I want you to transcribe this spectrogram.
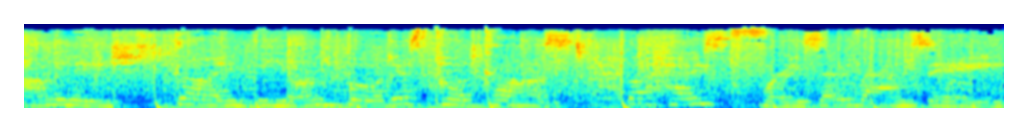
Unleashed, Going Beyond Borders podcast. The host, Fraser Ramsey.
